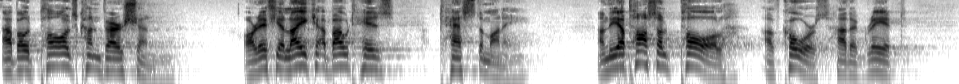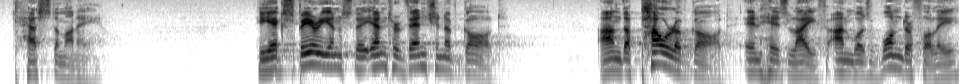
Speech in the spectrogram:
about Paul's conversion, or if you like, about his testimony. And the Apostle Paul, of course, had a great testimony. He experienced the intervention of God and the power of God in his life and was wonderfully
